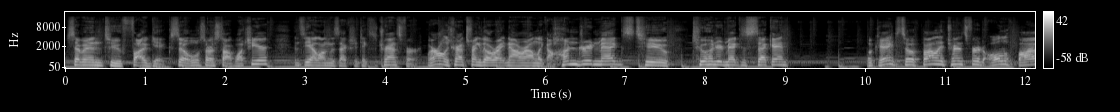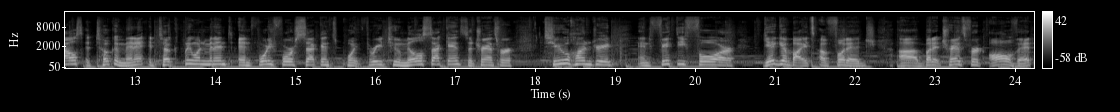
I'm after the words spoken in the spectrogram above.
7 to 5 gigs. So we'll start a stopwatch here and see how long this actually takes to transfer. We're only transferring though right now around like 100 megs to 200 megs a second. Okay, so it finally transferred all the files. It took a minute. It took 21 minutes and 44 seconds, 0.32 milliseconds to transfer 254 gigabytes of footage, uh, but it transferred all of it.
